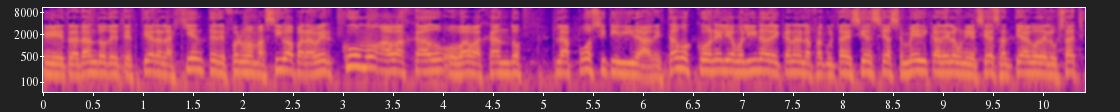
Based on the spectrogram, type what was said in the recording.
eh, tratando de testear a la gente de forma masiva para ver cómo ha bajado o va bajando la positividad. Estamos con Elia Molina, decana de la Facultad de Ciencias Médicas de la Universidad de Santiago de la USACH.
